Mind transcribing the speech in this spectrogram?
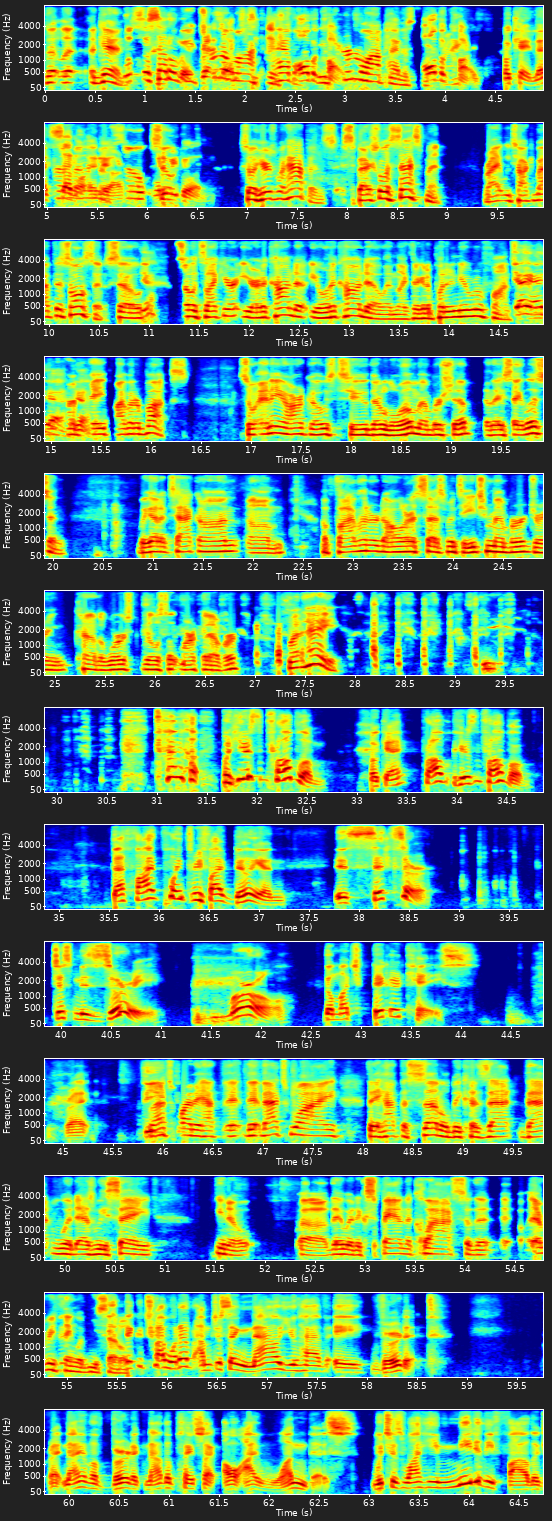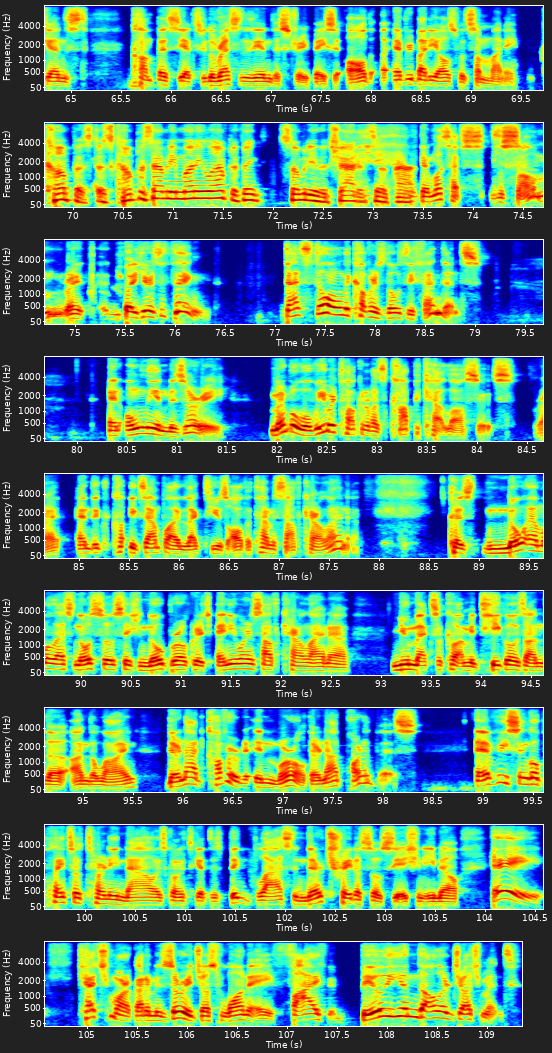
Again, what's the settlement? Just, I have all the cards. Have all the right? cards. Okay, let's settle no, no, no, NAR. So, what so, are we doing? So here's what happens: special assessment. Right, we talked about this also. So, yeah. so it's like you're you're in a condo, you own a condo, and like they're going to put a new roof on. So yeah, yeah, yeah. yeah. Pay five hundred bucks. So NAR goes to their loyal membership and they say, listen, we got to tack on um, a $500 assessment to each member during kind of the worst real estate market ever. But hey, time out. But here's the problem. Okay, problem. Here's the problem. That 5.35 billion is Sitzer, just Missouri, Moehrl, the much bigger case, right? The, so that's why they have. To, that's why they have to settle because that that would, as we say, you know, uh, they would expand the class so that everything would be settled. They could try whatever. I'm just saying now you have a verdict, right? Now you have a verdict. Now the plaintiff's like, oh, I won this, which is why he immediately filed against Compass, EXP, the rest of the industry, basically all the, everybody else with some money. Compass. Does Compass have any money left? I think somebody in the chat had said that. They must have some, right? But here's the thing that still only covers those defendants and only in Missouri. Remember what we were talking about is copycat lawsuits, right? And the example I like to use all the time is South Carolina. Because no MLS, no association, no brokerage anywhere in South Carolina, New Mexico, I mean Tigo's on the on the line. They're not covered in Moehrl. They're not part of this Every single plaintiff attorney now is going to get this big blast in their trade association email. Hey, Ketchmark out of Missouri just won a $5 billion judgment.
